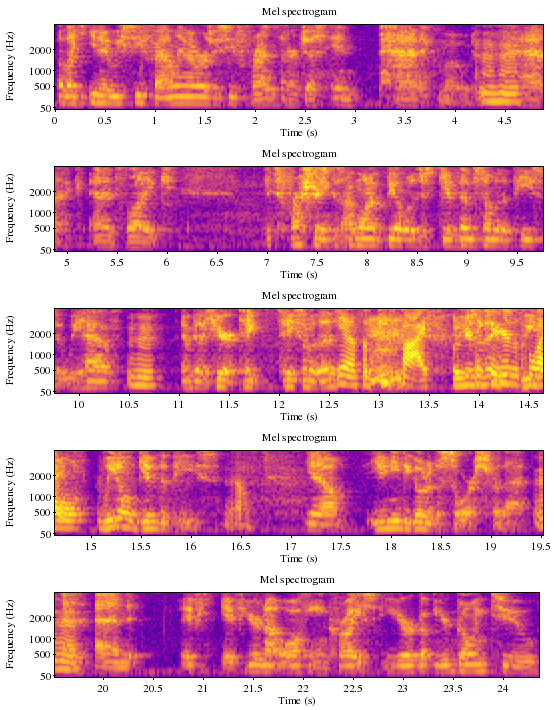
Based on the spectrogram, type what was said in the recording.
But like you know, we see family members, we see friends that are just in panic mode, Mm-hmm. panic, and it's like it's frustrating because I want to be able to just give them some of the peace that we have, and be like, here, take take some of this. Mm-hmm. Yeah, some peace pie. But here's like, the thing: here's a we slice. don't we don't give the peace. No. You know, you need to go to the source for that, Mm-hmm. and and if if you're not walking in Christ, you're go, you're going to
